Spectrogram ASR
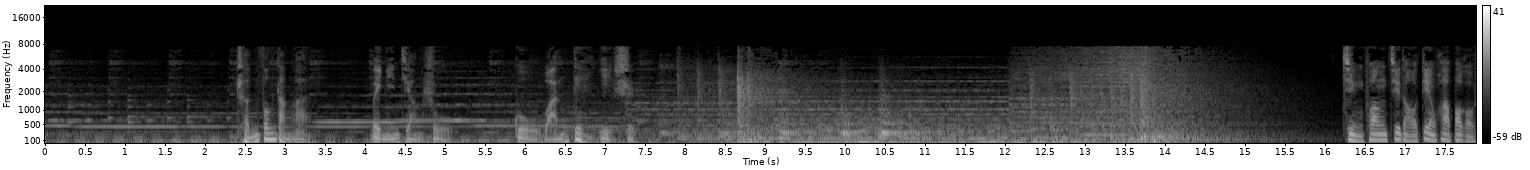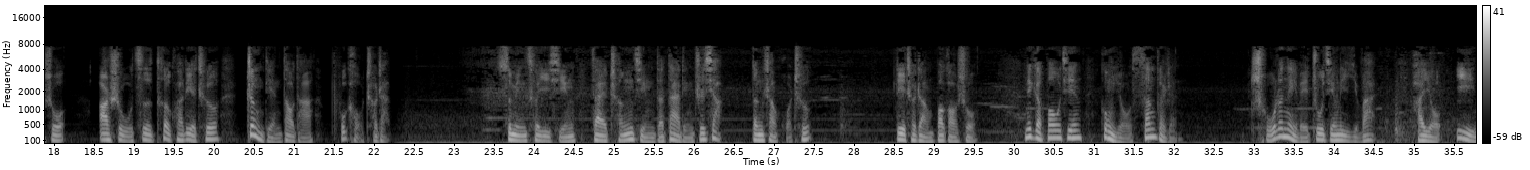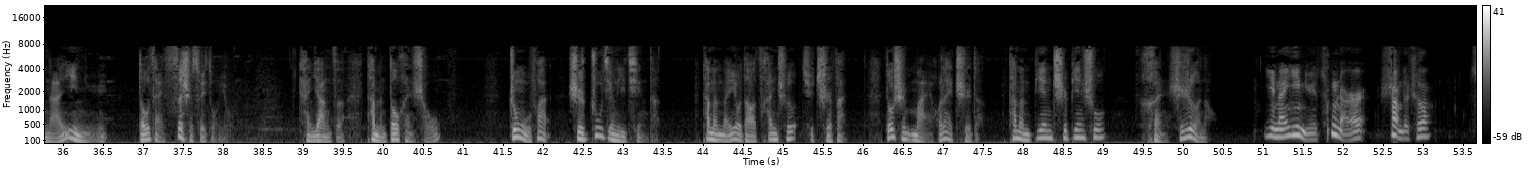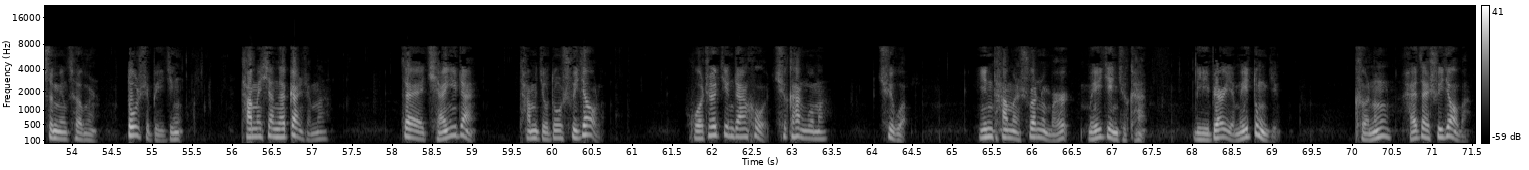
尘封档案为您讲述古玩店轶事。警方接到电话报告说，二十五次特快列车正点到达浦口车站。孙明策一行在乘警的带领之下登上火车。列车长报告说，那个包间共有三个人，除了那位朱经理以外，还有一男一女，都在四十岁左右。看样子他们都很熟。中午饭是朱经理请的，他们没有到餐车去吃饭。都是买回来吃的。他们边吃边说，很是热闹。一男一女从哪儿上的车？孙明策问。都是北京。他们现在干什么？在前一站，他们就都睡觉了。火车进站后去看过吗？去过。因他们拴着门，没进去看，里边也没动静，可能还在睡觉吧。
